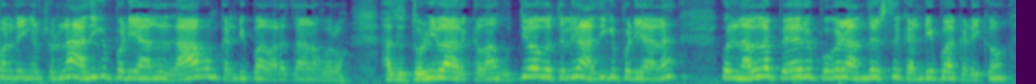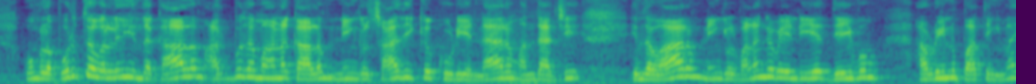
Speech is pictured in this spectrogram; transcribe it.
பண்ணுறீங்கன்னு சொன்னால் அதிகப்படியான லாபம் கண்டிப்பாக வரதானே வரும். அது தொழிலாக இருக்கலாம் உத்தியோகத்துலேயும் அதிகப்படியான ஒரு நல்ல பேரு புகழ் அந்தஸ்து கண்டிப்பாக கிடைக்கும். உங்களை பொறுத்தவரையிலும் இந்த காலம் அற்புதமான காலம். நீங்கள் சாதிக்கக்கூடிய நேரம் வந்தாச்சு. இந்த வாரம் நீங்கள் வணங்க வேண்டிய தெய்வம் அப்படின்னு பார்த்தீங்கன்னா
